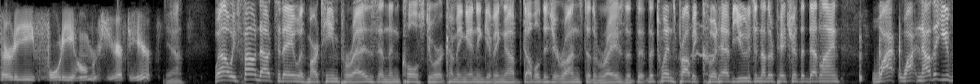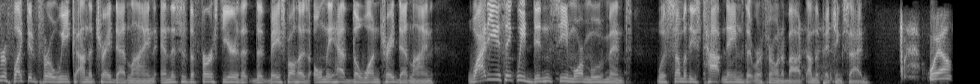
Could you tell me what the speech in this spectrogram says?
30, 40 homers year after year. Yeah. Well, we found out today with Martin Perez and then Kohl Stewart coming in and giving up double digit runs to the Braves that the, the Twins probably could have used another pitcher at the deadline. Why, why, now that you've reflected for a week on the trade deadline, and this is the first year that the baseball has only had the one trade deadline, why do you think we didn't see more movement with some of these top names that were thrown about on the pitching side? Well,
